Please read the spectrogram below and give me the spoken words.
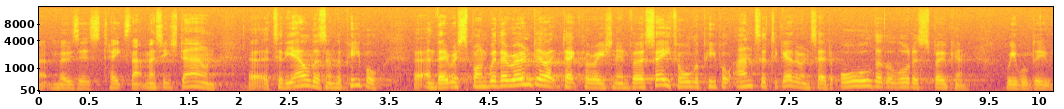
Uh, Moses takes that message down uh, to the elders and the people, uh, and they respond with their own de- declaration in verse 8. All the people answered together and said, All that the Lord has spoken, we will do.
